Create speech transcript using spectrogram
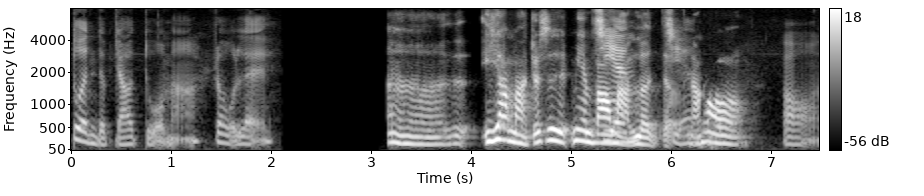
炖的比较多嘛，肉类。嗯，一样嘛，就是面包嘛，冷的，然后。哦，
